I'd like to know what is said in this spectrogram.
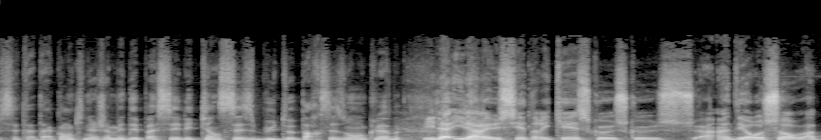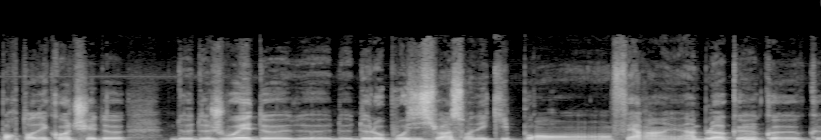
cet attaquant qui n'a jamais dépassé les 15-16 buts par saison en club. Il a, il a réussi, Enrique, ce que, ce que, un des ressorts des coachs, c'est de, de, de jouer de, de, l'opposition à son équipe pour en, en faire un, un bloc euh, Mm. que- que-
